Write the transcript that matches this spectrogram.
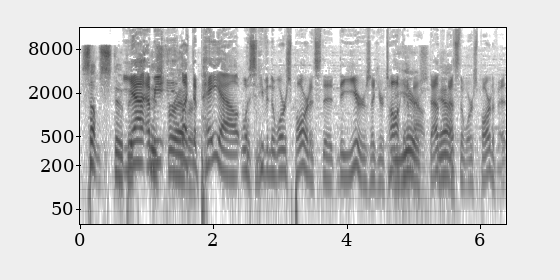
Something stupid. Yeah, I mean, like the payout wasn't even the worst part. It's the, the years, like you're talking years, about. That, yeah. That's the worst part of it.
